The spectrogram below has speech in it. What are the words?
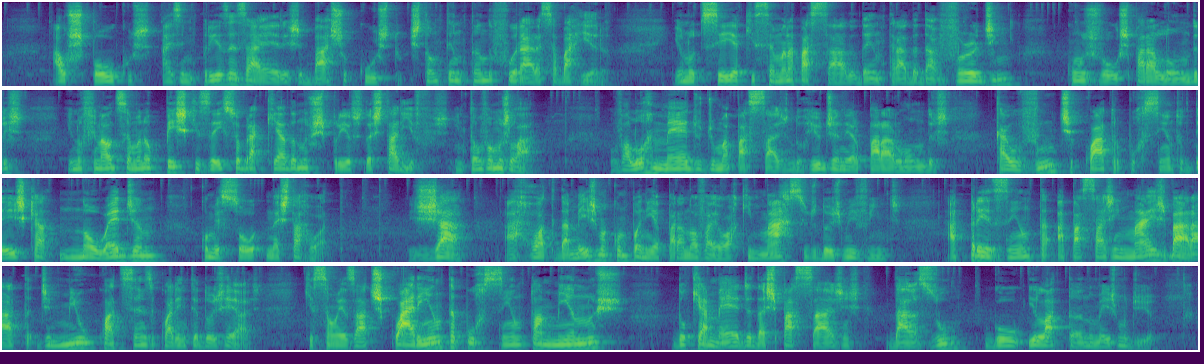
Aos poucos, as empresas aéreas de baixo custo estão tentando furar essa barreira. Eu noticiei aqui semana passada da entrada da Virgin com os voos para Londres e no final de semana eu pesquisei sobre a queda nos preços das tarifas. Então vamos lá. O valor médio de uma passagem do Rio de Janeiro para Londres caiu 24% desde que a Norwegian começou nesta rota. Já a rota da mesma companhia para Nova York em março de 2020 apresenta a passagem mais barata de R$ 1.442, que são exatos 40% a menos do que a média das passagens da Azul, Gol e Latam no mesmo dia.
